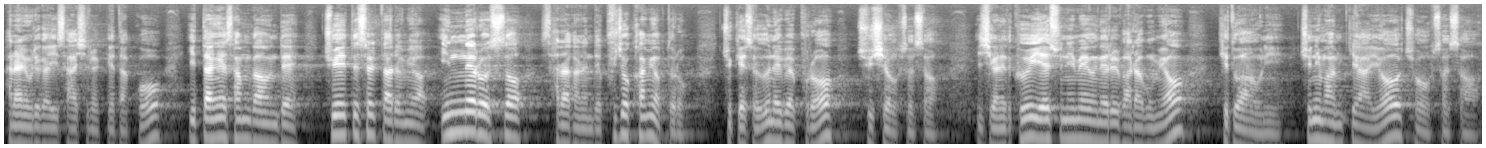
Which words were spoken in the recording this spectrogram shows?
하나님 우리가 이 사실을 깨닫고 이 땅의 삶 가운데 주의 뜻을 따르며 인내로서 살아가는데 부족함이 없도록 주께서 은혜 베풀어 주시옵소서. 이 시간에도 그 예수님의 은혜를 바라보며 기도하오니 주님 함께하여 주옵소서.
